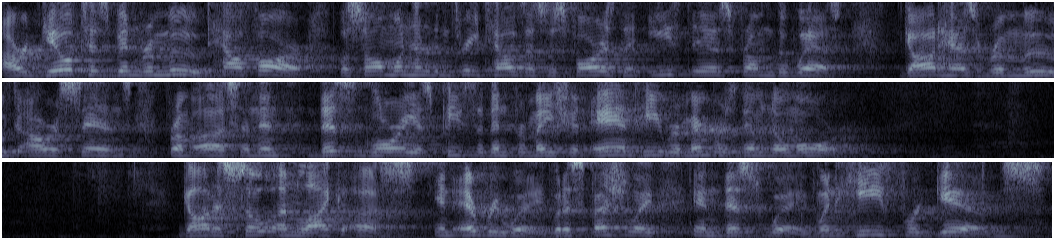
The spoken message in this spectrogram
Our guilt has been removed. How far? Well, Psalm 103 tells us as far as the east is from the west. God has removed our sins from us. And then this glorious piece of information, and He remembers them no more. God is so unlike us in every way, but especially in this way. When He forgives,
